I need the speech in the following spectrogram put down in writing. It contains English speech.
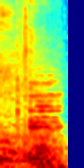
energy.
